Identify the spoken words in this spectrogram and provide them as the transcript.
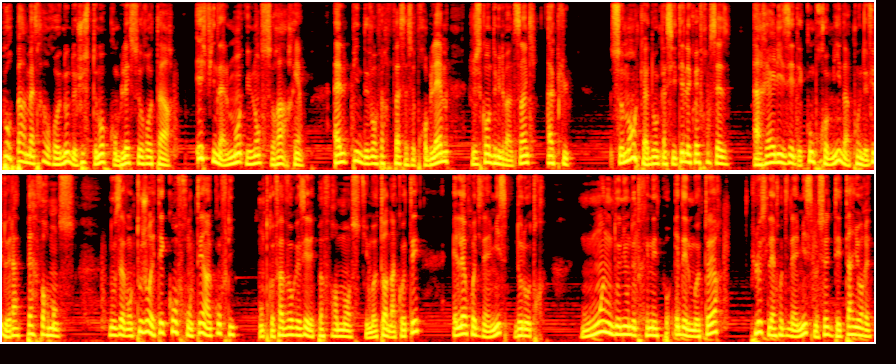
pour permettre à Renault de justement combler ce retard. Et finalement, il n'en sera rien. Alpine devant faire face à ce problème jusqu'en 2025 inclus. Ce manque a donc incité l'école française à réaliser des compromis d'un point de vue de la performance. Nous avons toujours été confrontés à un conflit entre favoriser les performances du moteur d'un côté et l'aérodynamisme de l'autre. Moins nous donnions de traînées pour aider le moteur, plus l'aérodynamisme se détériorait.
